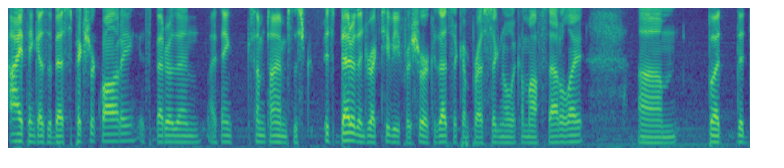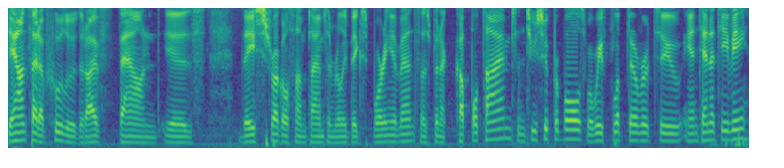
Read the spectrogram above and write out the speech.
I think has the best picture quality. It's better than I think sometimes the it's better than DirecTV for sure because that's a compressed signal that come off satellite. Um, but the downside of Hulu that I've found is they struggle sometimes in really big sporting events. There's been a couple times in two Super Bowls where we flipped over to antenna TV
